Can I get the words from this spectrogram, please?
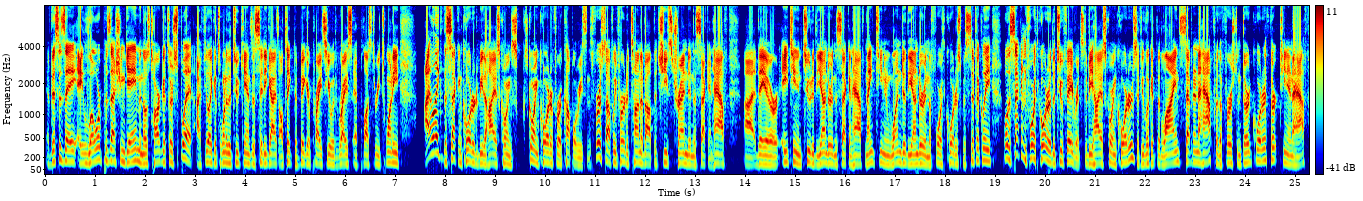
If this is a, a lower possession game and those targets are split, I feel like it's one of the two Kansas City guys. I'll take the bigger price here with Rice at plus 320. I like the second quarter to be the highest scoring, scoring quarter for a couple reasons. First off, we've heard a ton about the Chiefs' trend in the second half. Uh, they are 18 and 2 to the under in the second half, 19 and 1 to the under in the fourth quarter specifically. Well, the second and fourth quarter are the two favorites to be highest scoring quarters. If you look at the lines, seven and a half for the first and third quarter, 13 and a half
